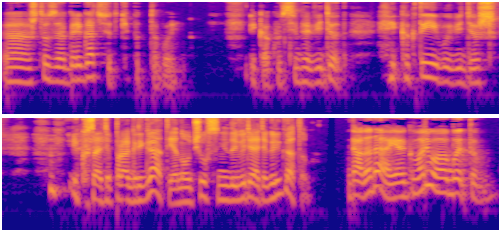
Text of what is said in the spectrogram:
э, что за агрегат все-таки под тобой. И как он себя ведет, и как ты его ведешь. И, кстати, про агрегат. Я научился не доверять агрегатам. Да-да-да, я говорю об этом.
